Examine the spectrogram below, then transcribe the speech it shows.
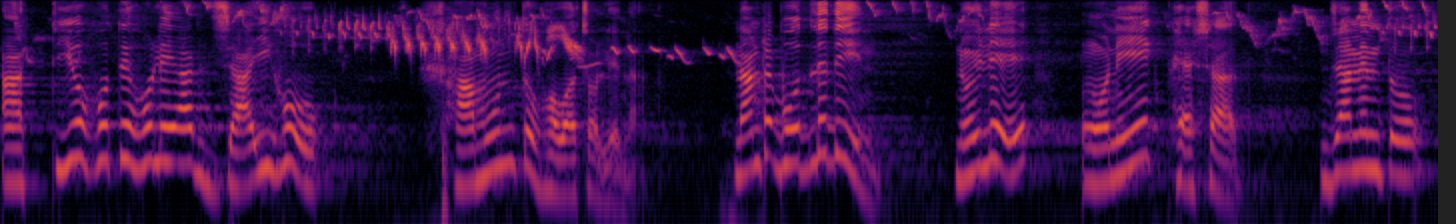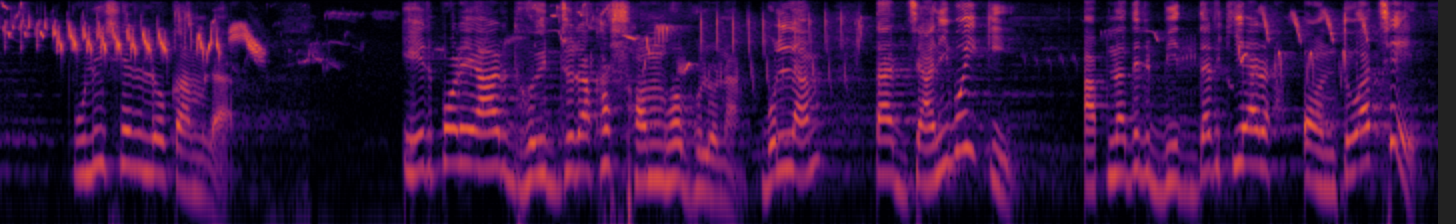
আত্মীয় হতে হলে আর যাই হোক, সামন্ত হওয়া চলে না। নামটা বদলে দিন, নইলে অনেক ফ্যাসাদ। জানেন তো, পুলিশের লোক আমরা। এরপরে আর ধৈর্য রাখা সম্ভব হলো না। বললাম, তা জানি বই কি? আপনাদের বিদ্যার কি আর অন্ত আছে?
